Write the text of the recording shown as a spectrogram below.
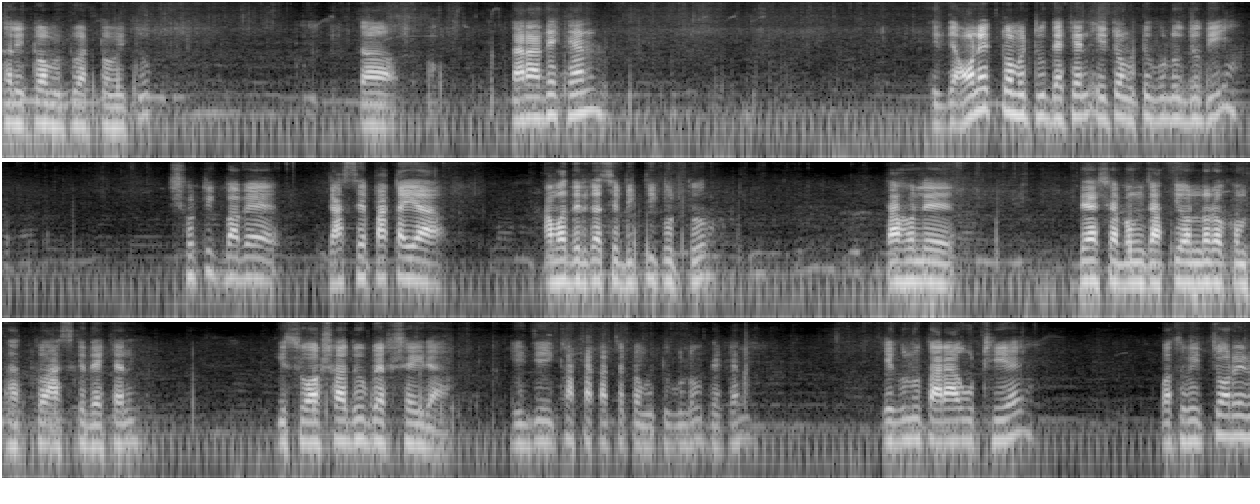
খালি টমেটো আর টমেটো। তা তারা দেখেন, এই যে অনেক টমেটো দেখেন, এই টমেটোগুলো যদি সঠিকভাবে গাছে পাকাইয়া আমাদের কাছে বিক্রি করতো, তাহলে দেশ এবং জাতি অন্যরকম থাকতো। আজকে দেখেন, কিছু অসাধু ব্যবসায়ীরা এই যে কাঁচা কাঁচা টমেটোগুলো দেখেন এগুলো তারা উঠিয়ে প্রথমে চরের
